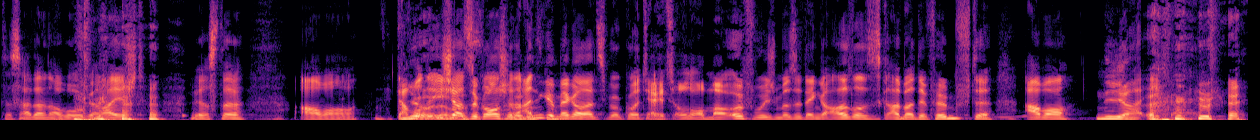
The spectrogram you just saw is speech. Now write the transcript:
Das hat dann aber auch gereicht, weißt du. Aber da wurde ich ja sogar schon das angemeckert, als ich mir Gott, ja, jetzt hör doch mal auf, wo ich mir so denke, Alter, das ist gerade mal der fünfte. Aber, ja, egal.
